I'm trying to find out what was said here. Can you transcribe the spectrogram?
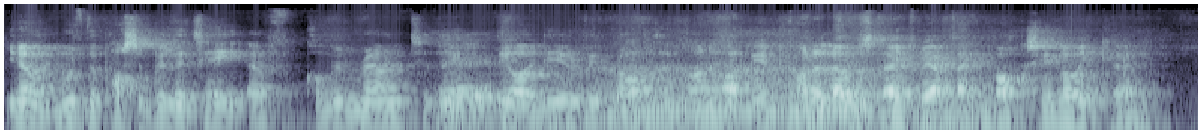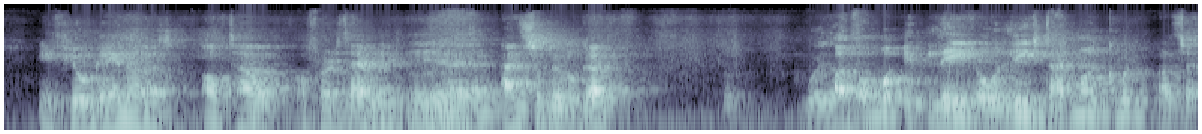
you know, with the possibility of coming round to the, Yeah, yeah. the idea of it rather than on a, be On a lower stage, we have that in boxing, like um, if you're getting hurt, I'll tell, I'll throw the towel in. Yeah, yeah. And some people go, Oh, what, Lee or Lee's dad might come. in." I'll say,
